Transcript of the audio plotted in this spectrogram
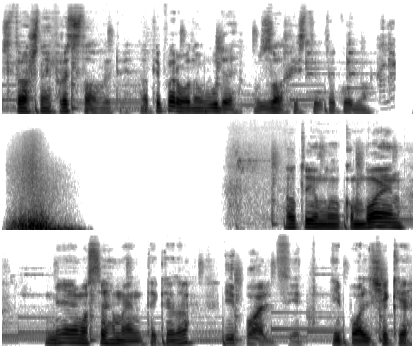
страшно і представити. А тепер воно буде у захисті в такому. Готуємо комбайн, міняємо сегментики, да? І пальці. і пальчики.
